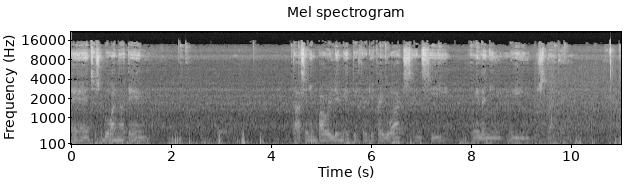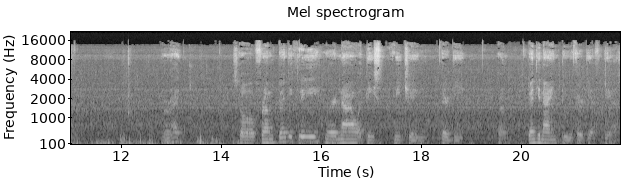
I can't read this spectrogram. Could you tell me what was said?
And susubukan natin taasan yung power limit to 35 watts and see kung ilan yung magiging boost natin. Alright. So, from 23, we're now at least reaching 30, well, 29 to 30 FPS.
